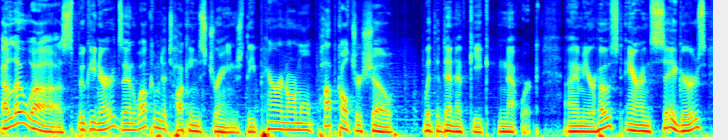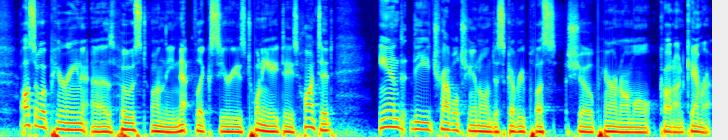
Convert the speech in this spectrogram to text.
Aloha, spooky nerds, and welcome to Talking Strange, the paranormal pop culture show with the Den of Geek Network. I am your host, Aaron Sagers, also appearing as host on the Netflix series 28 Days Haunted and the Travel Channel and Discovery Plus show Paranormal Caught on Camera.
